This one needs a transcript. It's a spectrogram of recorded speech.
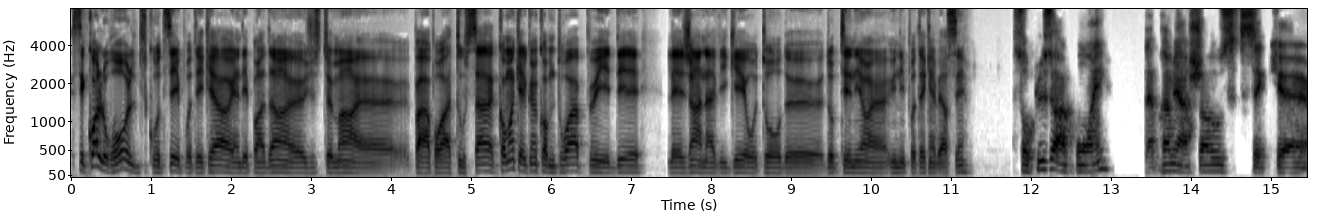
C'est quoi le rôle du courtier hypothécaire indépendant, euh, justement, euh, par rapport à tout ça? Comment quelqu'un comme toi peut aider les gens à naviguer autour d'obtenir une hypothèque inversée? Sur plusieurs points. La première chose, c'est que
